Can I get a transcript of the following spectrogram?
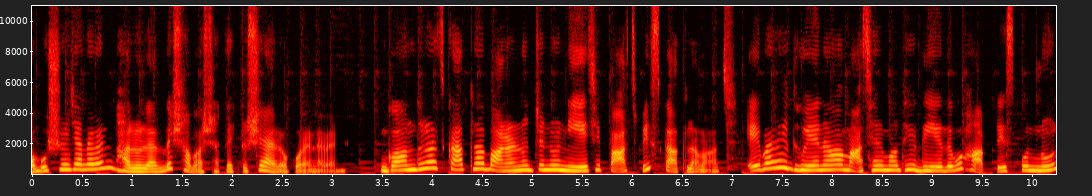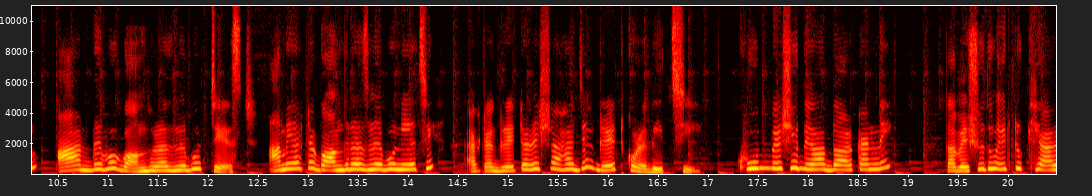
অবশ্যই জানাবেন, ভালো লাগলে সবার সাথে একটু শেয়ারও করে নেবেন। গন্ধরাজ কাতলা বানানোর জন্য নিয়েছি পাঁচ পিস কাতলা মাছ। এবারে ধুয়ে নেওয়া মাছের মধ্যে দিয়ে দেবো হাফ টিস্পুন নুন, আর দেবো গন্ধরাজ লেবুর চেস্ট আমি একটা গন্ধরাজ লেবু নিয়েছি, একটা গ্রেটারের সাহায্যে গ্রেট করে দিচ্ছি। খুব বেশি দেওয়ার দরকার নেই, তবে শুধু একটু খেয়াল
